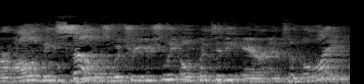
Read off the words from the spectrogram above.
are all of these cells, which are usually open to the air and to the light.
